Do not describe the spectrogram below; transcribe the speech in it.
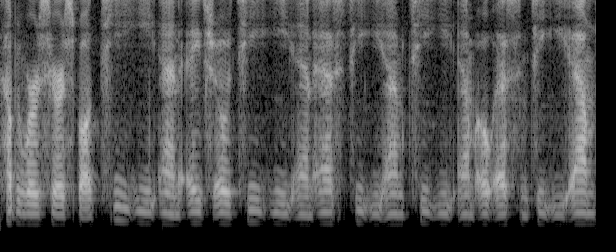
Helping verbs here are spelled T E N H O T E N S T E M T E M O S and T E M.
